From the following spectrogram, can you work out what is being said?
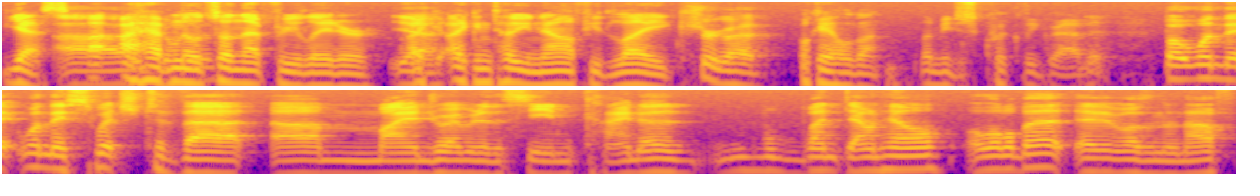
Yes, Uh, I, have notes on that for you later. Yeah. I, I can tell you now if you'd like. Sure, go ahead. Okay, hold on. Let me just quickly grab it. But when they when they switched to that, um, my enjoyment of the scene kind of went downhill a little bit. It wasn't enough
